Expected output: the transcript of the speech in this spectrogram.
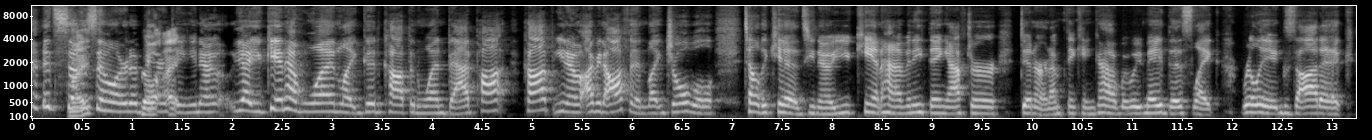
it's so Right? similar to So I- parenting, you know. Yeah, you can't have one like good cop and one bad pop, cop. You know, I mean, often like Joel will tell the kids, you know, you can't have anything after dinner. And I'm thinking, God, but we made this like really exotic,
